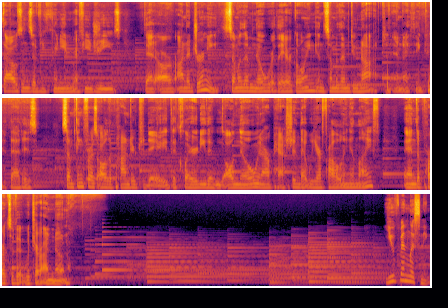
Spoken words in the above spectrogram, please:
thousands of Ukrainian refugees that are on a journey. Some of them know where they are going, and some of them do not. And I think that is something for us all to ponder today the clarity that we all know and our passion that we are following in life, and the parts of it which are unknown. You've been listening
